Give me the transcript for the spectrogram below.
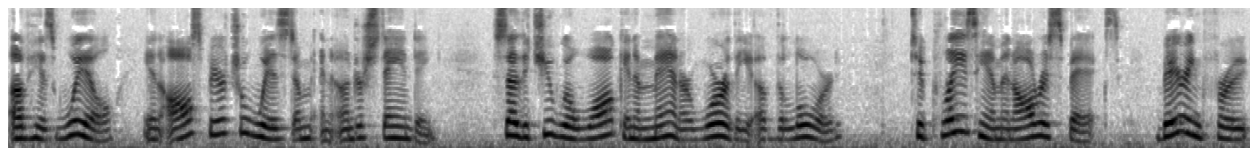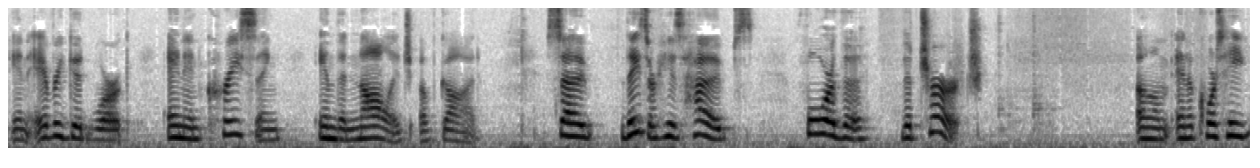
of his will in all spiritual wisdom and understanding so that you will walk in a manner worthy of the Lord, to please Him in all respects, bearing fruit in every good work, and increasing in the knowledge of God. So these are His hopes for the the church. Um, and of course, he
